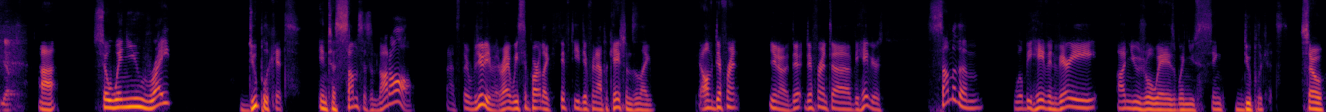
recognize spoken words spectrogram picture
Yep. So when you write duplicates into some system, not all, that's the beauty of it, right? We support like 50 different applications and like they all have different, you know, di- different uh, behaviors. Some of them will behave in very unusual ways when you sync duplicates. So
